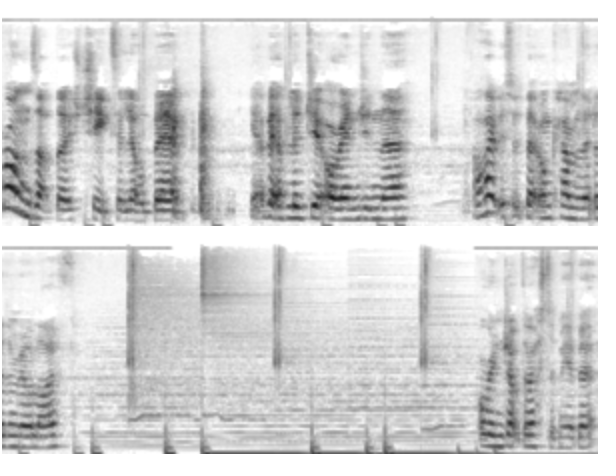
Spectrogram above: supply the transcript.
bronze up those cheeks a little bit. Get a bit of legit orange in there. I hope this is better on camera than it does in real life. Orange up the rest of me a bit.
